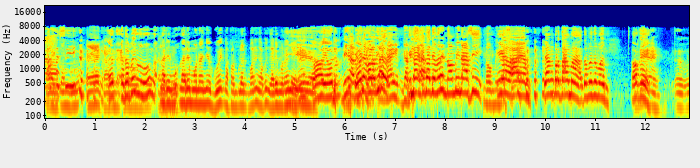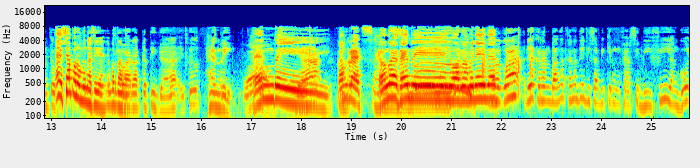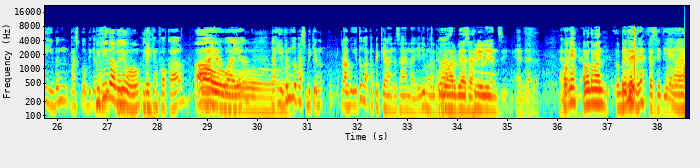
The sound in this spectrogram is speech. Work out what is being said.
Kaleng sih? konggu- eh, Eh, eh, tapi ngomong nggak ada yang nggak ada yang mau nanya gue 8 bulan kemarin ngapain nggak ada yang mau nanya. Iya. Oh ya udah. Ini Ya udah kalau kita gitu kita kita dengerin nominasi, Nominasi. ILHM yang pertama, teman-teman. Oke. eh, untuk Eh siapa nominasinya yang pertama? juara ketiga itu Henry. Wow. Henry. Ya. Congrats. Congrats Henry, you are nominated. Menurut gue dia keren banget karena dia bisa bikin versi BV yang gue even pas gue bikin BV lagu- itu apa sih ngomong? backing vokal, Oh. choir choir. Yang even gue pas bikin lagu itu nggak kepikiran ke sana. Jadi menurut gue luar biasa. brilliant sih, Edan. Oke, Edan. teman-teman, berikut ya versi dia. ya. Ah.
